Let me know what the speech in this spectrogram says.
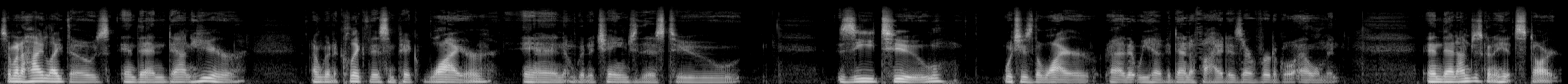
So I'm going to highlight those. And then down here, I'm going to click this and pick wire. And I'm going to change this to Z2, which is the wire uh, that we have identified as our vertical element. And then I'm just going to hit start.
